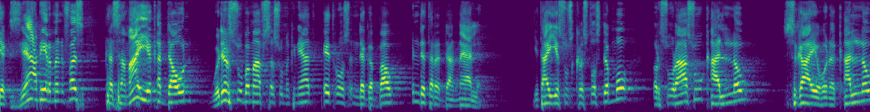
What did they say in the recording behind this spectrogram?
የእግዚአብሔር መንፈስ ከሰማይ የቀዳውን ወደ እርሱ በማፍሰሱ ምክንያት ጴጥሮስ እንደገባው እንደተረዳ እናያለን። ጌታ ኢየሱስ ክርስቶስ ደግሞ እርሱ ራሱ ቃል ነው፣ ሥጋ የሆነ ቃል ነው።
